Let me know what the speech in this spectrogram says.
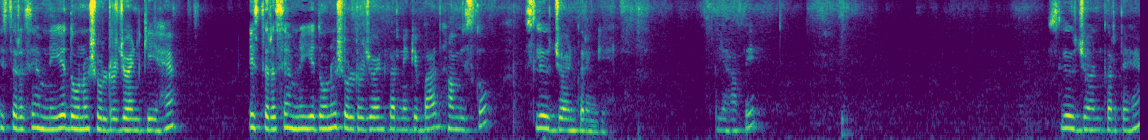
इस तरह से हमने ये दोनों शोल्डर ज्वाइन किए हैं। इस तरह से हमने ये दोनों शोल्डर ज्वाइन करने के बाद हम इसको स्लीव ज्वाइन करेंगे। यहाँ पे स्लीव ज्वाइन करते हैं।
